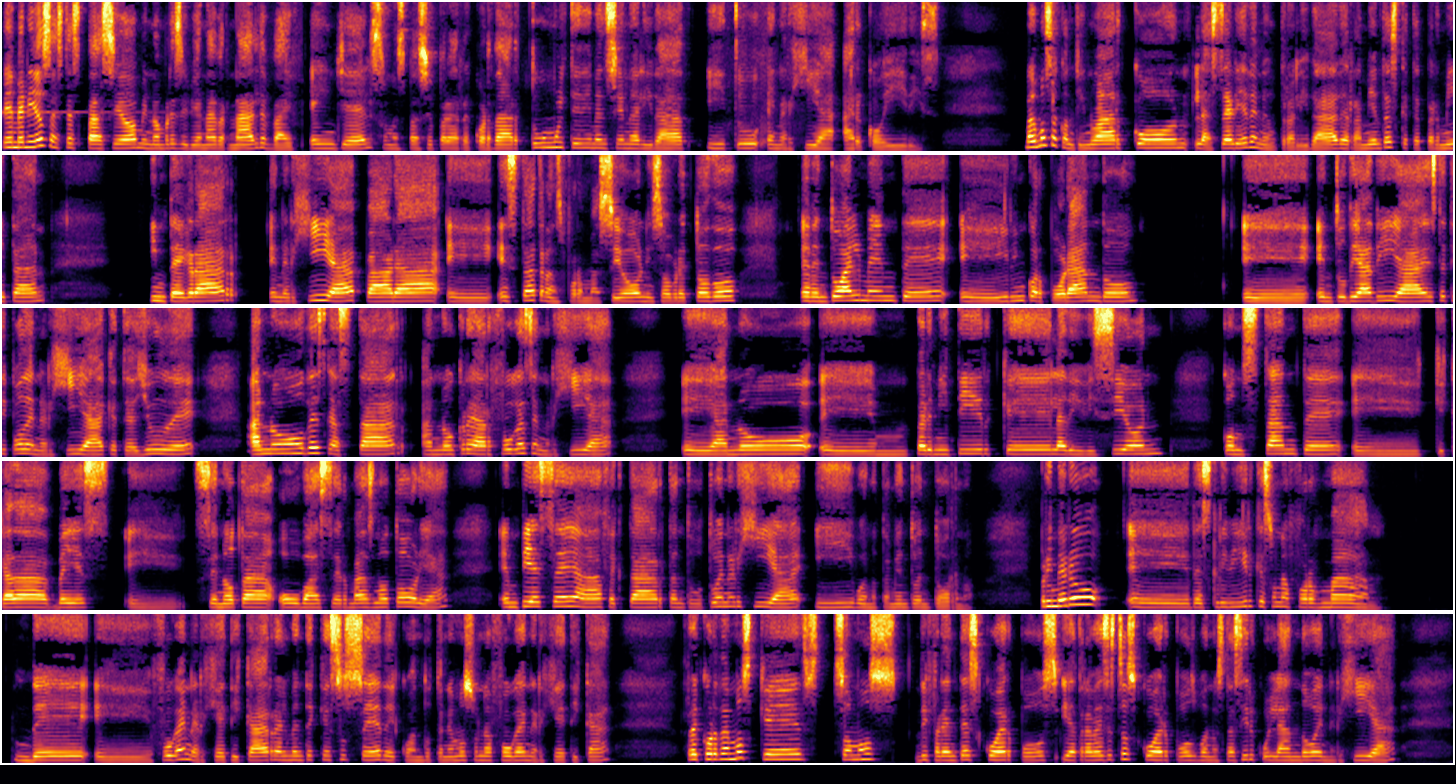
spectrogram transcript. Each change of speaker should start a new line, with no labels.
Bienvenidos a este espacio. Mi nombre es Viviana Bernal de Vive Angels, un espacio para recordar tu multidimensionalidad y tu energía arcoíris. Vamos a continuar con la serie de neutralidad, de herramientas que te permitan integrar energía para eh, esta transformación y sobre todo eventualmente eh, ir incorporando eh, en tu día a día este tipo de energía que te ayude a no desgastar, a no crear fugas de energía, eh, a no em, permitir que la división constante eh, que cada vez se nota o va a ser más notoria, empiece a afectar tanto tu energía y bueno, también tu entorno. Primero, eh, describir que es una forma de eh, fuga energética, realmente qué sucede cuando tenemos una fuga energética. Recordemos que somos diferentes cuerpos y a través de estos cuerpos, bueno, está circulando energía,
